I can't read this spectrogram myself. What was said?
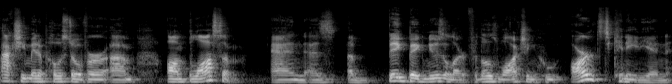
actually made a post over um, on Blossom. And as a big, big news alert for those watching who aren't Canadian,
